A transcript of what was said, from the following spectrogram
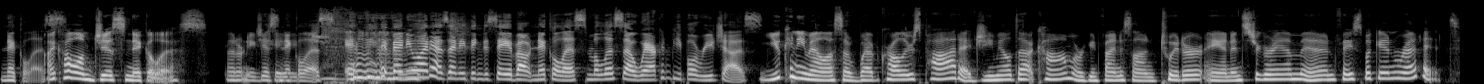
Nicholas. I call him just Nicholas. I don't need just Cage. Nicholas. If, if anyone has anything to say about Nicholas, Melissa, where can people reach us? You can email us at webcrawlerspod at gmail.com or you can find us on Twitter and Instagram and Facebook and Reddit.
